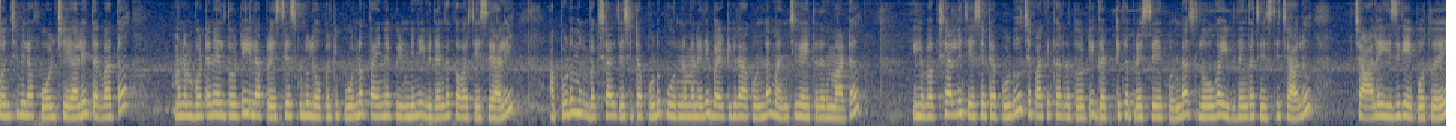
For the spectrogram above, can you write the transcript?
కొంచెం ఇలా ఫోల్డ్ చేయాలి. తర్వాత మనం బొటనేలతోటి ఇలా ప్రెస్ చేసుకుంటూ లోపలికి పూర్ణం పైన పిండిని ఈ విధంగా కవర్ చేసేయాలి. అప్పుడు మనం భక్ష్యాలు చేసేటప్పుడు పూర్ణం అనేది బయటికి రాకుండా మంచిగా అవుతుంది అనమాట ఇలా భక్ష్యాలని చేసేటప్పుడు చపాతీ కర్రతోటి గట్టిగా ప్రెస్ చేయకుండా స్లోగా ఈ విధంగా చేస్తే చాలు. చాలా ఈజీగా అయిపోతుంది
